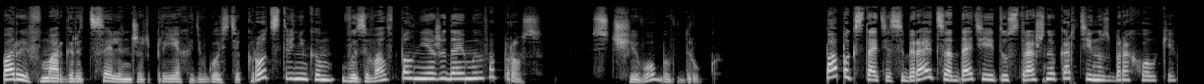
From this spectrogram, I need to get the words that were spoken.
порыв Маргарет Селлинджер приехать в гости к родственникам вызывал вполне ожидаемый вопрос. С чего бы вдруг? Папа, кстати, собирается отдать ей ту страшную картину с барахолки.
